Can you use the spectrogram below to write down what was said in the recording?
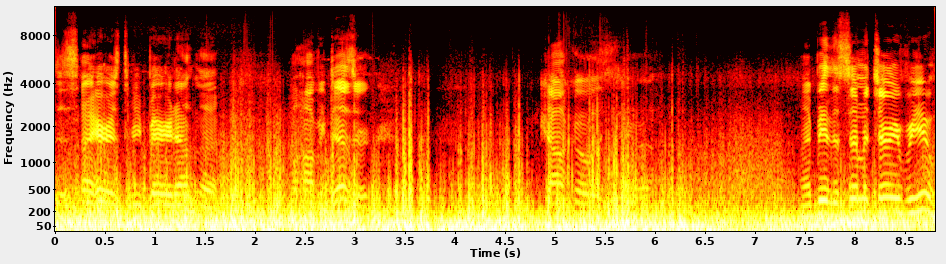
desire is to be buried out in the Mojave Desert, Calico is the, uh, might be the cemetery for you.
